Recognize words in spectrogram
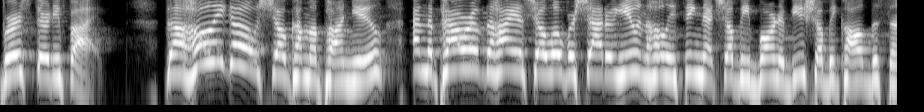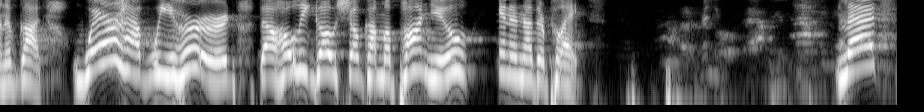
Verse 35. The Holy Ghost shall come upon you, and the power of the highest shall overshadow you, and the holy thing that shall be born of you shall be called the Son of God. Where have we heard the Holy Ghost shall come upon you in another place? Let's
